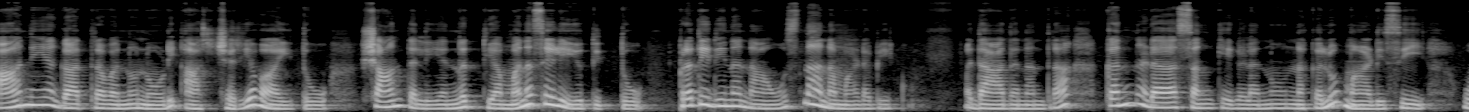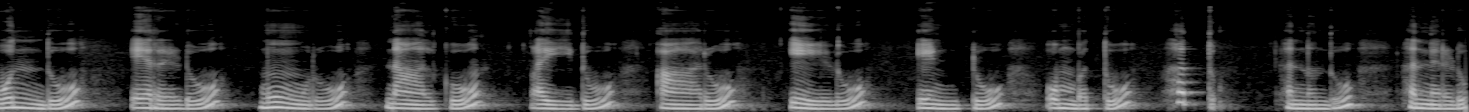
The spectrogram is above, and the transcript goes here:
ಆನೆಯ ಗಾತ್ರವನ್ನು ನೋಡಿ ಆಶ್ಚರ್ಯವಾಯಿತು. ಶಾಂತಲೆಯ ನೃತ್ಯ ಮನಸೆಳೆಯುತ್ತಿತ್ತು. ಪ್ರತಿದಿನ ನಾವು ಸ್ನಾನ ಮಾಡಬೇಕು. ಅದಾದ ನಂತರ ಕನ್ನಡ ಸಂಖ್ಯೆಗಳನ್ನು ನಕಲು ಮಾಡಿಸಿ. ಒಂದು, ಎರಡು, ಮೂರು, ನಾಲ್ಕು, ಐದು, ಆರು, ಏಳು, ಎಂಟು, ಒಂಬತ್ತು, ಹತ್ತು. ಹನ್ನೊಂದು, ಹನ್ನೆರಡು,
